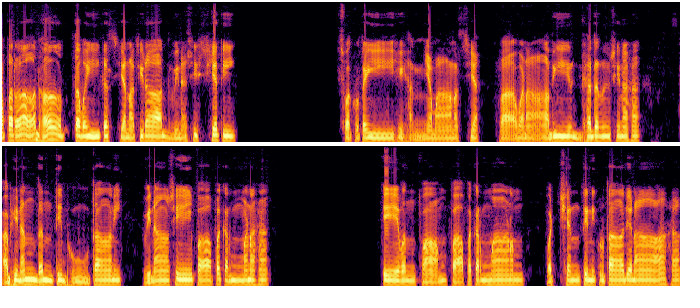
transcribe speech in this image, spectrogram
अपराधात्तवैकस्य न चिराद्विनशिष्यति स्वकृतैः हन्यमानस्य रावणादीर्घदर्शिनः अभिनन्दन्ति भूतानि विनाशे पापकर्मणः एवम् त्वाम् पापकर्माणम् वक्ष्यन्ति निकृता जनाः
